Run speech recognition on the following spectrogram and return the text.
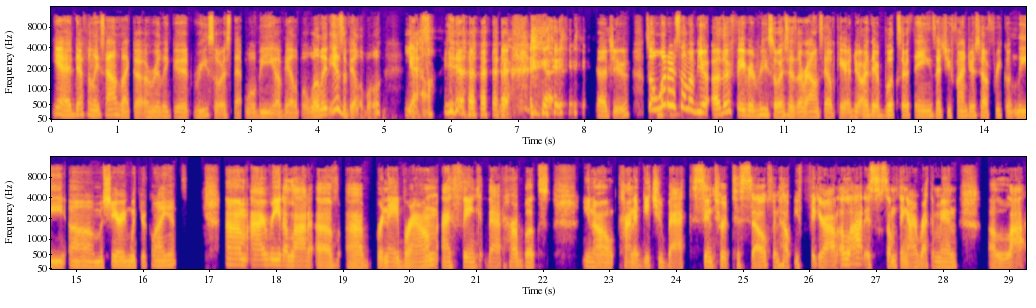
yeah, it definitely sounds like a, a, really good resource that will be available. Well, it is available. Yes. Yeah. yeah. got, you. So, what are mm-hmm. some of your other favorite resources around self care? Are there books or things that you find yourself frequently um, sharing with your clients? Um, I read a lot of uh, Brene Brown. I think that her books, you know, kind of get you back centered to self and help you figure out a lot. Is something I recommend a lot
